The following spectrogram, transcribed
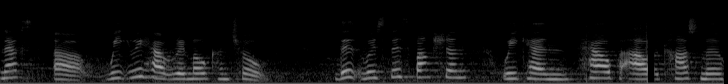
Next, uh, we, we have remote control. This, with this function, we can help our customer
